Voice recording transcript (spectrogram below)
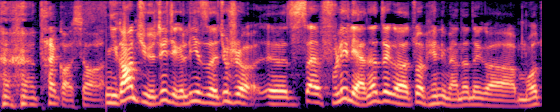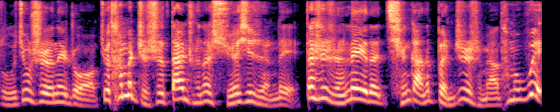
太搞笑了！你刚举这几个例子，就是呃，在福利莲的这个作品里面的那个魔族，就是那种，就他们只是单纯的学习人类，但是人类的情感的本质是什么样？他们为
